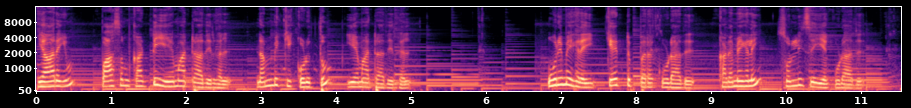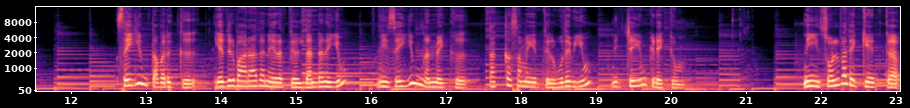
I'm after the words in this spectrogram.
யாரையும் பாசம் காட்டி ஏமாற்றாதீர்கள். நம்பிக்கை கொடுத்தும் ஏமாற்றாதீர்கள். உரிமைகளை கேட்டு பெறக்கூடாது. கடமைகளை சொல்லி செய்யக்கூடாது. செய்யும் தவறுக்கு எதிர்பாராத நேரத்தில் தண்டனையும் நீ செய்யும் நன்மைக்கு தக்க சமயத்தில் உதவியும் நிச்சயம் கிடைக்கும். நீ சொல்வதை கேட்க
